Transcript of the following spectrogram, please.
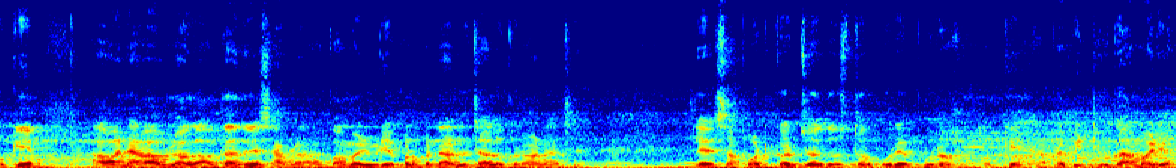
ઓકે આવા ને આવા બ્લોગ આવતા જ રહેશે, આપણે હવે કોમેડી વીડિયો પણ બનાવવાનું ચાલુ કરવાના છે. એટલે સપોર્ટ કરજો દોસ્તો, પૂરેપૂરો ઓકે આપણે બી ઠુગા મળ્યો,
